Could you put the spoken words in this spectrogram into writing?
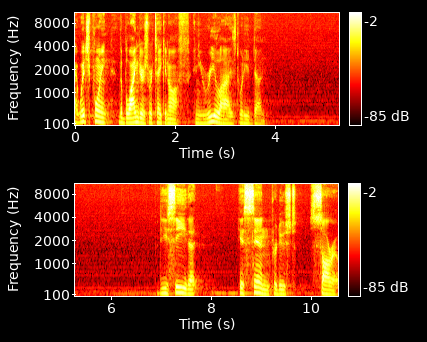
At which point, the blinders were taken off, and he realized what he had done. Do you see that his sin produced sorrow?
